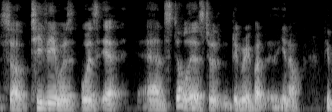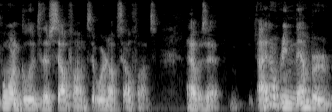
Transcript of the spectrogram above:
So TV was was it, and still is to a degree. But you know, people weren't glued to their cell phones. There were no cell phones. That was it. I don't remember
